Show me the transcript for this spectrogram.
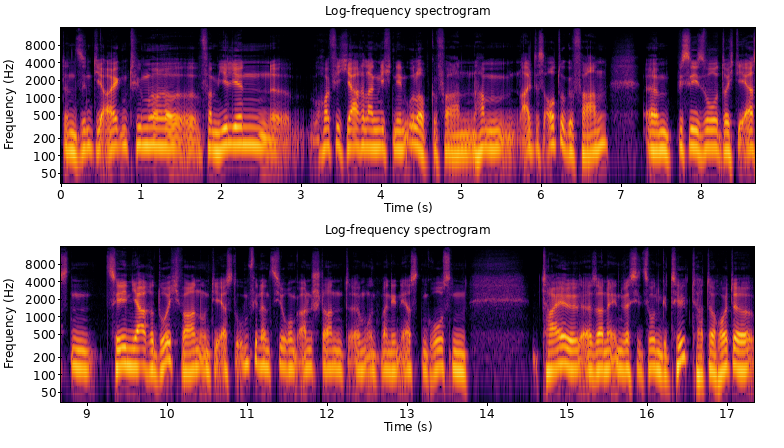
dann sind die Eigentümer, äh, Familien äh, häufig jahrelang nicht in den Urlaub gefahren, haben ein altes Auto gefahren, ähm, bis sie so durch die ersten zehn Jahre durch waren und die erste Umfinanzierung anstand ähm, und man den ersten großen Teil äh, seiner Investitionen getilgt hatte. Heute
